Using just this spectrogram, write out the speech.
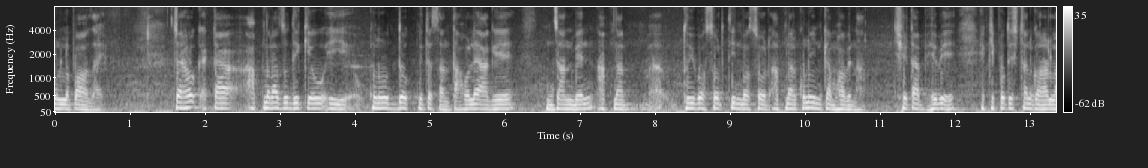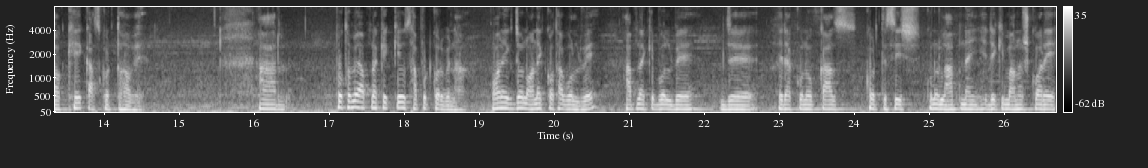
মূল্য পাওয়া যায়। যাই হোক, একটা আপনারা যদি কেউ এই কোনো উদ্যোগ নিতে চান, তাহলে আগে জানবেন আপনার দুই বছর, তিন বছর আপনার কোনো ইনকাম হবে না। সেটা ভেবে একটি প্রতিষ্ঠান গড়ার লক্ষ্যে কাজ করতে হবে। আর প্রথমে আপনাকে কেউ সাপোর্ট করবে না। অনেকজন অনেক কথা বলবে। আপনাকে বলবে যে এটা কোনো কাজ করতেছিস, কোনো লাভ নাই, এটা কি মানুষ করে?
